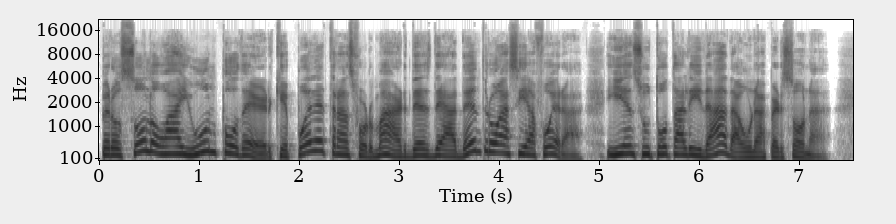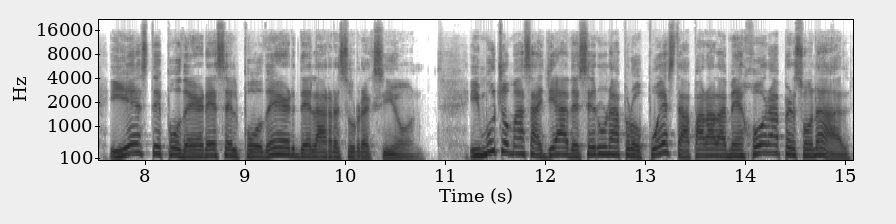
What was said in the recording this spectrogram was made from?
Pero solo hay un poder que puede transformar desde adentro hacia afuera y en su totalidad a una persona. Y este poder es el poder de la resurrección. Y mucho más allá de ser una propuesta para la mejora personal,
